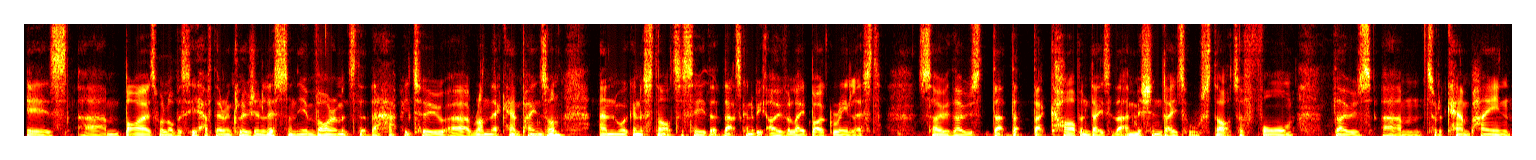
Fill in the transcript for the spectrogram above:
is um, buyers will obviously have their inclusion lists and the environments that they're happy to uh, run their campaigns on, and we're going to start to see that that's going to be overlaid by a green list. So those that that, that carbon data, that emission data, will start to form those um, sort of campaign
